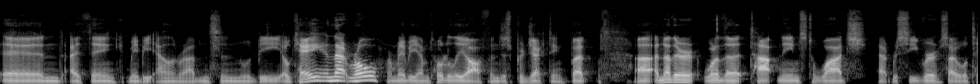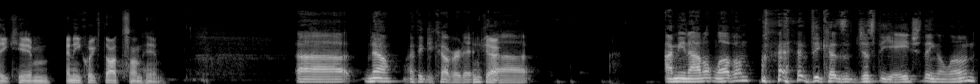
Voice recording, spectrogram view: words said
And I think maybe Allen Robinson would be okay in that role, or maybe I'm totally off and just projecting. But uh, another one of the top names to watch at receiver, so I will take him. Any quick thoughts on him? Uh, no, I think you covered it. Okay. Uh, I mean, I don't love him because of just the age thing alone,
